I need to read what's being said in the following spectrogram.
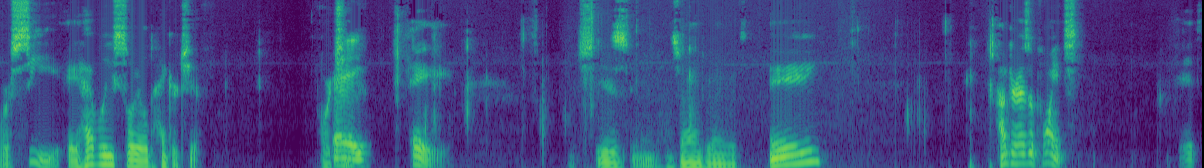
Or C, a heavily soiled handkerchief. Or A. A. Which is, so I'm going with A. Hunter has a point. It,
